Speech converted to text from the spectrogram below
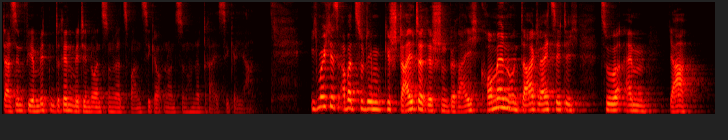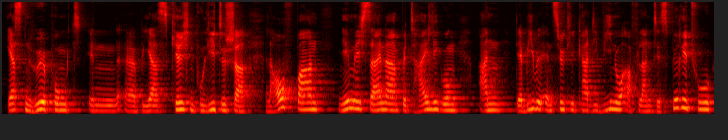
da sind wir mittendrin mit den 1920er und 1930er Jahren. Ich möchte jetzt aber zu dem gestalterischen Bereich kommen und da gleichzeitig zu einem ja, ersten Höhepunkt in äh, Beas kirchenpolitischer Laufbahn, nämlich seiner Beteiligung an der Bibelenzyklika Divino Afflante Spiritu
